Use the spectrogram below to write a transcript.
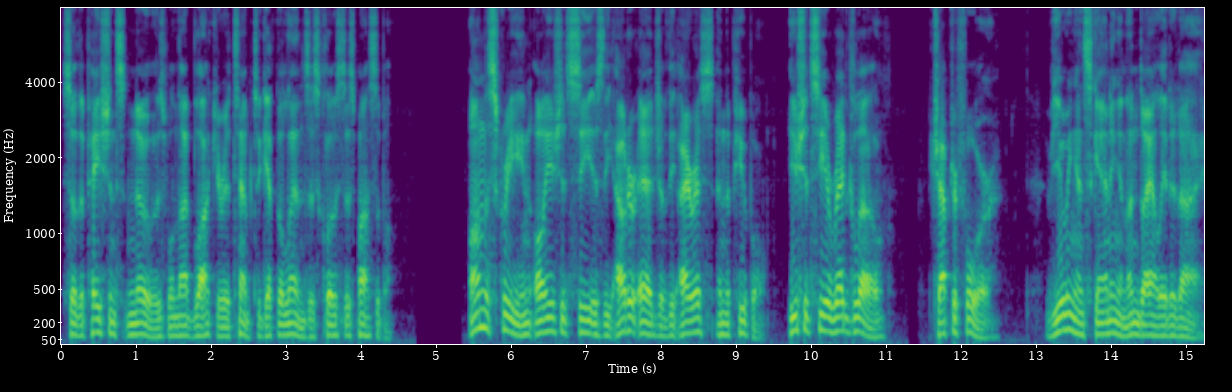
so the patient's nose will not block your attempt to get the lens as close as possible. On the screen, all you should see is the outer edge of the iris and the pupil. You should see a red glow. Chapter 4 Viewing and Scanning an Undilated Eye.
